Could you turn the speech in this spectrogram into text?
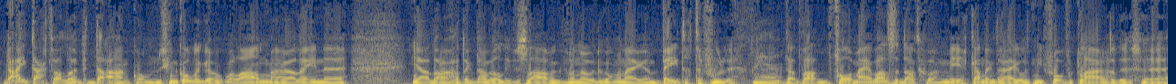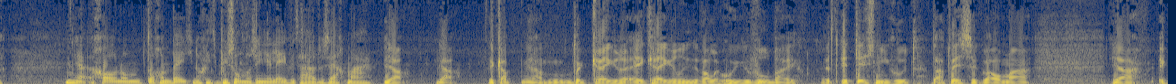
ja, ik dacht wel dat het er aankomt. Misschien kon ik er ook wel aan, maar alleen, ja, daar had ik dan wel die verslaving voor nodig om me eigen beter te voelen. Ja. Dat was, volgens mij was het dat gewoon. Meer kan ik er eigenlijk niet voor verklaren. Dus, ja, gewoon om toch een beetje nog iets bijzonders in je leven te houden, zeg maar. Ja, ja. Ik, had, ja, ik, kreeg er, ik kreeg er in ieder geval een goed gevoel bij. Het, het is niet goed, dat wist ik wel, maar ja, ik,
